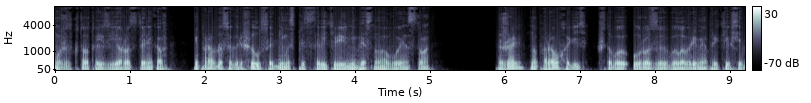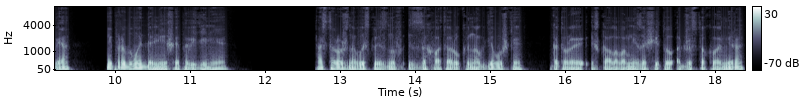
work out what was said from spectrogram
может, кто-то из ее родственников и правда согрешил с одним из представителей небесного воинства. Жаль, но пора уходить, чтобы у Розы было время прийти в себя и продумать дальнейшее поведение. Осторожно выскользнув из захвата рук и ног девушки, которая искала во мне защиту от жестокого мира,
